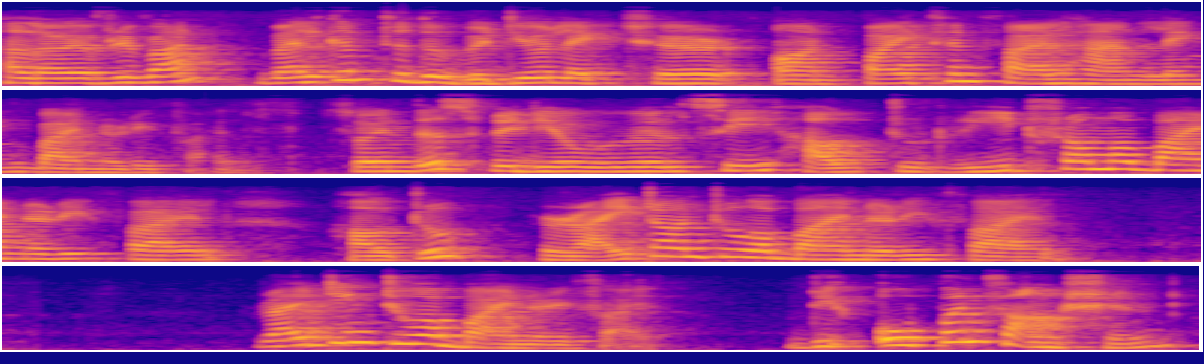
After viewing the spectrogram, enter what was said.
Hello everyone, welcome to the video lecture on Python file handling binary files. So in this video we will see how to read from a binary file, how to write onto a binary file. Writing to a binary file. The open function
